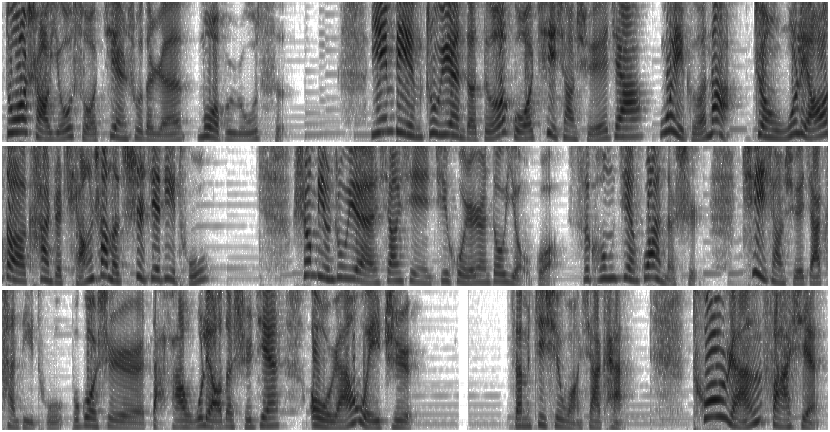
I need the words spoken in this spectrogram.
多少有所建树的人莫不如此。因病住院的德国气象学家魏格纳正无聊地看着墙上的世界地图。生病住院，相信几乎人人都有过，司空见惯的事。气象学家看地图不过是打发无聊的时间，偶然为之。咱们继续往下看，突然发现，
